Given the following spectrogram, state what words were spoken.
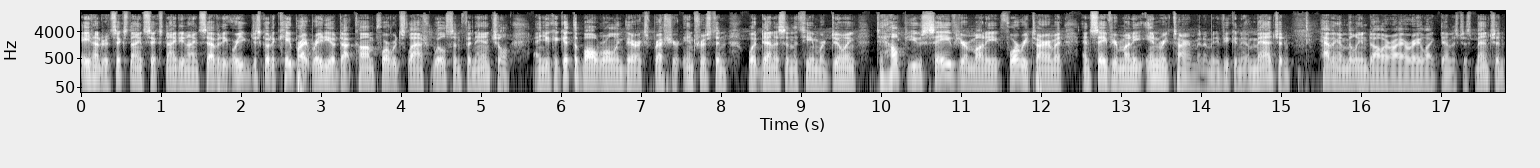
800 696 9970, or you can just go to kbrightradio.com forward slash Wilson Financial and you can get the ball rolling there, express your interest in what Dennis and the team are doing to help you save your money for retirement and save your money in retirement. I mean, if you can imagine imagine having a million dollar IRA like Dennis just mentioned,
